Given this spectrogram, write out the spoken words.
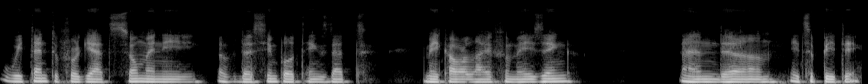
we tend to forget so many of the simple things that make our life amazing. And um, it's a pity.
